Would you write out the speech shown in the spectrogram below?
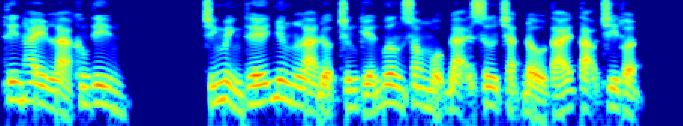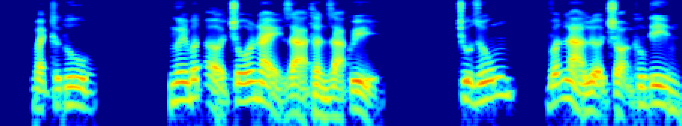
Tin hay là không tin? Chính mình thế nhưng là được chứng kiến vương song một đại sư chặt đầu tái tạo chi thuật. Bạch thực thu, ngươi bất ở chỗ này giả thần giả quỷ. Chu dũng, vẫn là lựa chọn không tin.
